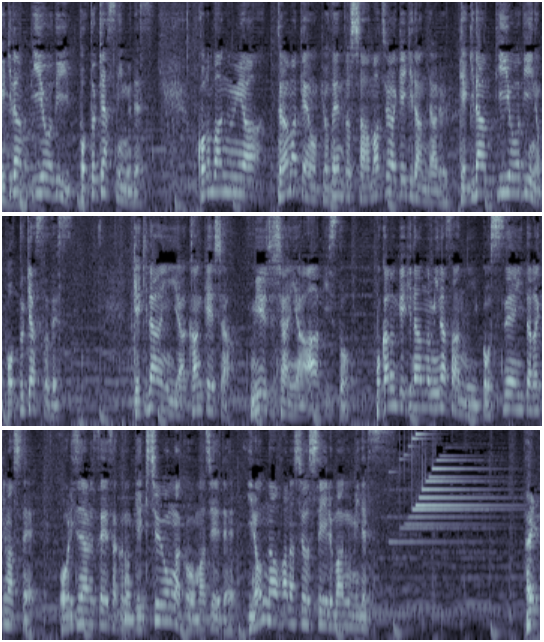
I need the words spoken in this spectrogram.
劇団 POD ポッドキャスティングです。この番組は富山県を拠点としたアマチュア劇団である劇団 POD のポッドキャストです。劇団員や関係者ミュージシャンやアーティスト他の劇団の皆さんにご出演いただきましてオリジナル制作の劇中音楽を交えていろんなお話をしている番組です。はい、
